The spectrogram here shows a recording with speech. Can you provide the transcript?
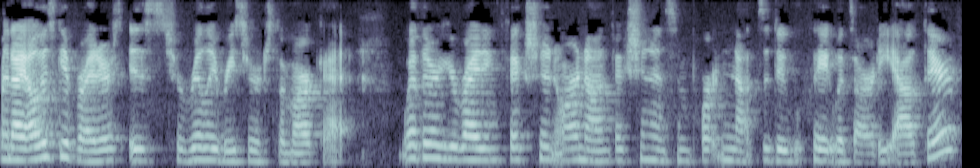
that I always give writers is to really research the market. Whether you're writing fiction or nonfiction, it's important not to duplicate what's already out there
